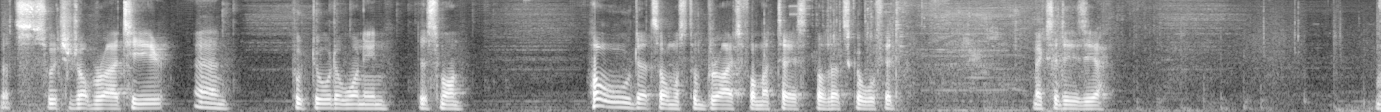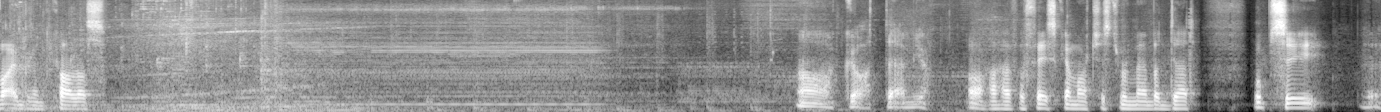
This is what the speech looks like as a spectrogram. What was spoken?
let's switch job right here and put the other one in, this one. Oh, that's almost too bright for my taste, but let's go with it. Makes it easier. Vibrant colors. Oh, god damn you. Oh, I have a face cam, I just remembered that. Oopsie. Uh,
